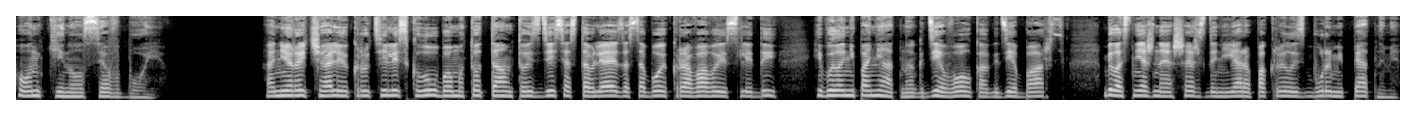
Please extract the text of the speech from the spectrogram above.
он кинулся в бой. Они рычали и крутились клубом то там, то здесь, оставляя за собой кровавые следы, и было непонятно, где волк, а где барс. Белоснежная шерсть Данияра покрылась бурыми пятнами.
